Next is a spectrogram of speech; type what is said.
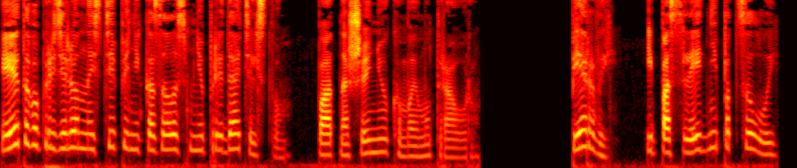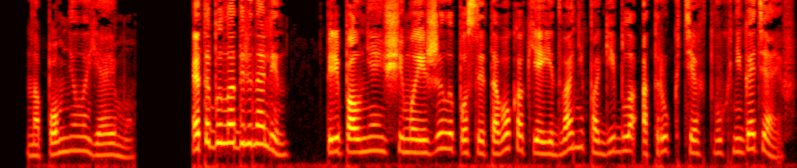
И это в определенной степени казалось мне предательством по отношению к моему трауру. Первый и последний поцелуй, напомнила я ему. Это был адреналин, переполняющий мои жилы после того, как я едва не погибла от рук тех двух негодяев,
